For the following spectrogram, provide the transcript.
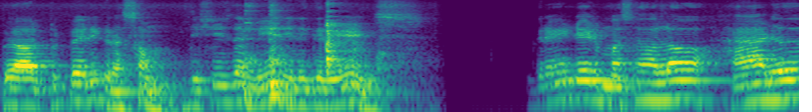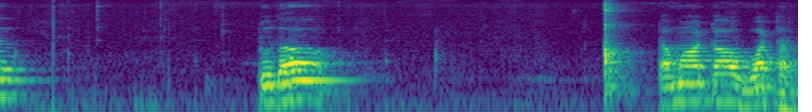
We are preparing rasam. This is the main ingredients. Grinded masala add to the tomato water.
